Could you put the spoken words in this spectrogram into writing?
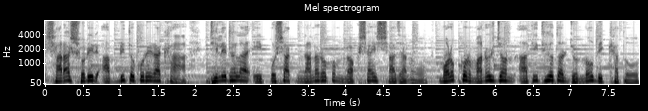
সারা শরীর আবৃত করে রাখা ঢিলেঢালা এই পোশাক নানা রকম নকশায় সাজানো। মরক্কোর মানুষজন আতিথেয়তার জন্য বিখ্যাত।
